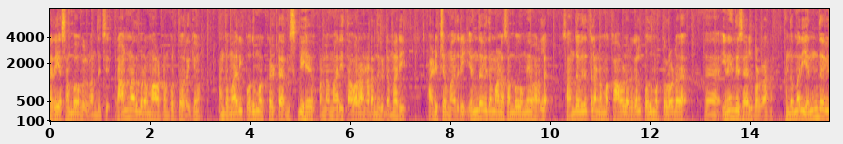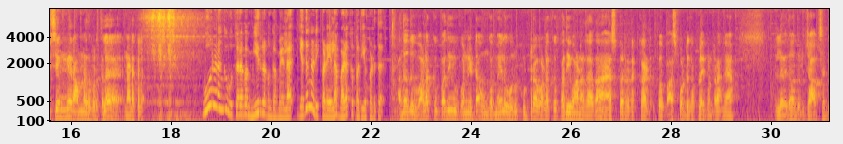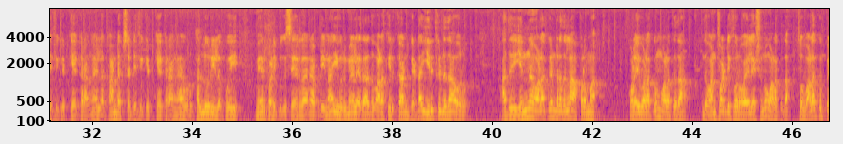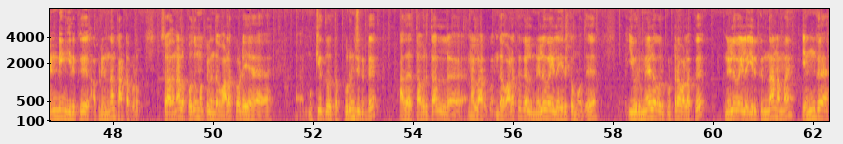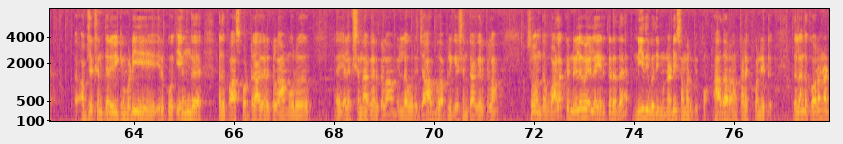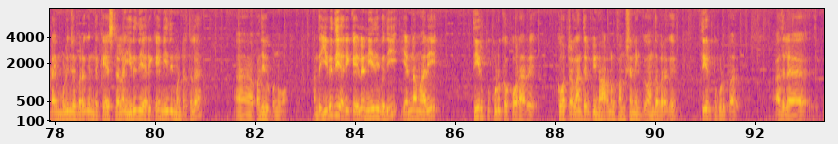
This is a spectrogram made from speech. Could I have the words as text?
நிறைய சம்பவங்கள் வந்துச்சு. ராமநாதபுரம் மாவட்டம் பொறுத்த வரைக்கும் அந்த மாதிரி பொதுமக்கள்கிட்ட மிஸ்பிஹேவ் பண்ண மாதிரி தவறாக நடந்துக்கிட்ட மாதிரி அடித்த மாதிரி எந்த விதமான சம்பவமே வரல. ஸோ அந்த விதத்தில் நம்ம காவலர்கள் பொதுமக்களோட இணைந்து செயல்படுறாங்க. அந்த மாதிரி எந்த விஷயமுமே ராமநாதபுரத்தில் நடக்கலை. ஊரடங்கு உத்தரவை மீறவங்க மேல எதன் அடிப்படையில வழக்கு பதியப்படுது? அதாவது வழக்கு பதிவு பண்ணிட்டா உங்கள் மேலே ஒரு குற்ற வழக்கு பதிவானதாக தான் ஆஸ் பர் ரெக்கார்டு இப்போ பாஸ்போர்ட்டுக்கு அப்ளை பண்ணுறாங்க இல்லை ஏதாவது ஒரு ஜாப் சர்டிஃபிகேட் கேட்குறாங்க இல்லை காண்டாக்ட் சர்டிஃபிகேட் கேட்குறாங்க ஒரு கல்லூரியில் போய் மேற்படிப்புக்கு சேர்றாரு அப்படின்னா இவர் மேலே ஏதாவது வழக்கு இருக்கான்னு கேட்டால் இருக்குன்னு தான் வரும். அது என்ன வழக்குன்றதெல்லாம் அப்புறமா. கொலை வழக்கும் வழக்கு தான் இந்த ஒன் ஃபார்ட்டி ஃபோர் வயலேஷனும் வழக்கு தான். ஸோ வழக்கு பெண்டிங் இருக்குது அப்படின்னு தான் காட்டப்படும். ஸோ அதனால் பொதுமக்கள் இந்த வழக்குடைய முக்கியத்துவத்தை புரிஞ்சுக்கிட்டு அதை தவிர்த்தால் நல்லாயிருக்கும். இந்த வழக்குகள் நிலுவையில் இருக்கும் போது இவர் மேலே ஒரு குற்ற வழக்கு நிலுவையில் இருக்குன்னு தான் நம்ம எங்கே அப்ஜெக்ஷன் தெரிவிக்கும்படி இருக்கும். எங்கே அது பாஸ்போர்ட்டுக்காக இருக்கலாம் ஒரு எலெக்ஷனாக இருக்கலாம் இல்லை ஒரு ஜாப் அப்ளிகேஷனுக்காக இருக்கலாம். ஸோ அந்த வழக்கு நிலுவையில் இருக்கிறத நீதிபதி முன்னாடி சமர்ப்பிப்போம். ஆதாரம் கலெக்ட் பண்ணிவிட்டு இதெல்லாம் இந்த கொரோனா டைம் முடிஞ்ச பிறகு இந்த கேஸ்லலாம் இறுதி அறிக்கை நீதிமன்றத்தில் பதிவு பண்ணுவோம். அந்த இறுதி அறிக்கையில் நீதிபதி என்ன மாதிரி தீர்ப்பு கொடுக்க போகிறாரு கோர்ட்டெல்லாம் திருப்பி நார்மல் ஃபங்க்ஷனிங்க்கு வந்த பிறகு தீர்ப்பு கொடுப்பாரு. அதில்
